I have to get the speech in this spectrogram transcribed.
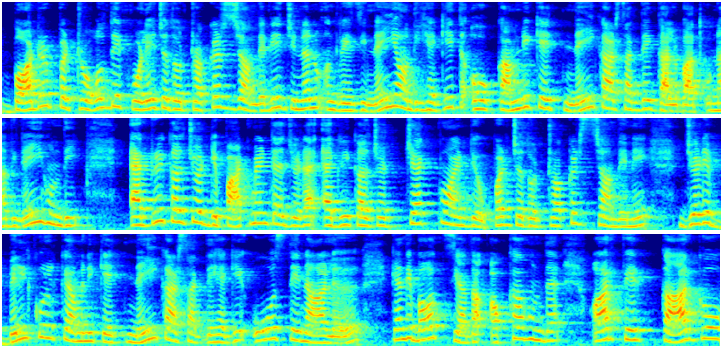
ਬਾਰਡਰ ਪੈਟਰੋਲ ਦੇ ਕੋਲੇ ਜਦੋਂ ਟਰੱਕਰਸ ਜਾਂਦੇ ਨੇ, ਜਿਨ੍ਹਾਂ ਨੂੰ ਅੰਗਰੇਜ਼ੀ ਨਹੀਂ ਆਉਂਦੀ ਹੈਗੀ, ਤਾਂ ਉਹ ਕਮਿਊਨੀਕੇਟ ਨਹੀਂ ਕਰ ਸਕਦੇ, ਗੱਲਬਾਤ ਉਹਨਾਂ ਦੀ ਨਹੀਂ ਹੁੰਦੀ। ਐਗਰੀਕਲਚਰ ਡਿਪਾਰਟਮੈਂਟ ਹੈ ਜਿਹੜਾ ਐਗਰੀਕਲਚਰ ਚੈੱਕ ਪੁਆਇੰਟ ਦੇ ਉੱਪਰ ਜਦੋਂ ਟਰੱਕਰਸ ਜਾਂਦੇ ਨੇ, ਜਿਹੜੇ ਬਿਲਕੁਲ ਕਮਿਊਨੀਕੇਟ ਨਹੀਂ ਕਰ ਸਕਦੇ ਹੈਗੇ, ਉਸ ਦੇ ਨਾਲ ਕਹਿੰਦੇ ਬਹੁਤ ਜ਼ਿਆਦਾ ਔਖਾ ਹੁੰਦਾ ਔਰ ਫਿਰ ਕਾਰਗੋ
